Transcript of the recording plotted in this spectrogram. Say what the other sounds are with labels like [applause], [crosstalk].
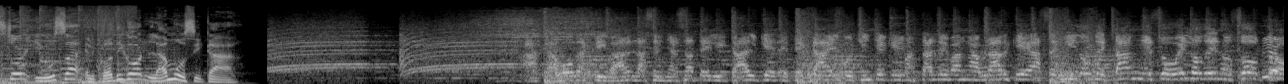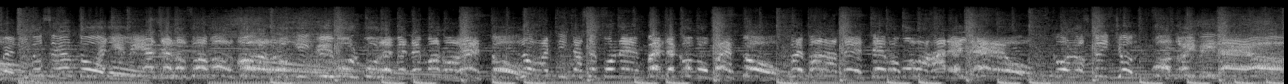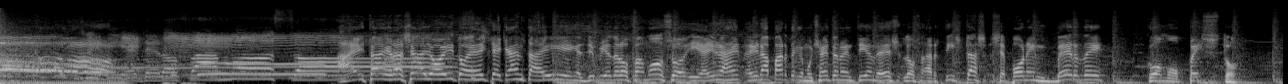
Store y usa el código La Música. Acabo de activar la señal satelital que detecta el bochinche que más tarde van a hablar. ¿Qué hacen y dónde están? Eso es lo de nosotros. ¡Bienvenidos sean todos! ¡Allí fíjense los famosos! Ahora Rocky y Burbu le meten mano a esto. Los artistas se ponen verde como puesto. Prepárate, te vamos a bajar el leo. Con los screenshots, foto y video. Gracias Yoito, es el que canta ahí en el GPS de los famosos. Y hay una, hay una parte que mucha gente no entiende, es los artistas se ponen verde como pesto.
